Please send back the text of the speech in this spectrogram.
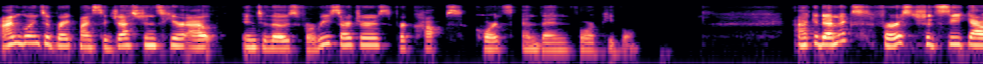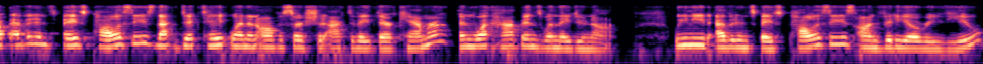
I'm going to break my suggestions here out into those for researchers, for cops, courts, and then for people. Academics first should seek out evidence-based policies that dictate when an officer should activate their camera and what happens when they do not. We need evidence-based policies on video review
